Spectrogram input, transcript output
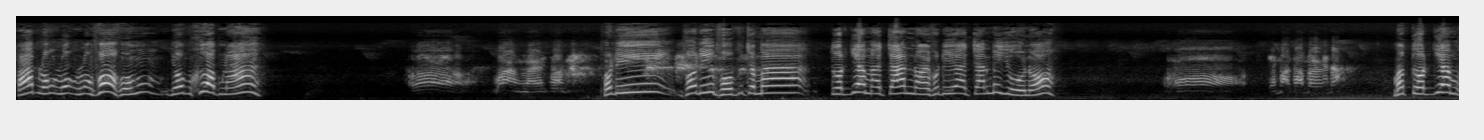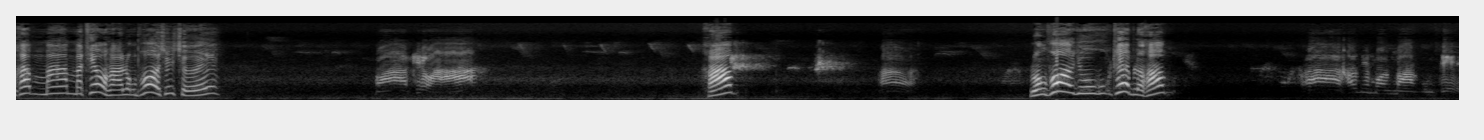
ครับหลวงหลวงหลวงพ่อผมโยมเครือบนะอ่าว่างไงครับ พอดี พอดีผมจะมาตรวจเยี่ยมอาจารย์หน่อย พอดีอาจารย์ไม่อยู่เนาะ อ๋อจะมาทำอะไรนะ มาตรวจเยี่ยมครับ มามาเที่ยวหาหลวงพ่อเฉยมาเที่ยวหาๆครับ อ่าหลวงพ่ออยู่กรุงเทพเหรอครับอ่าเขานิมนต์มากรุงเทพ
